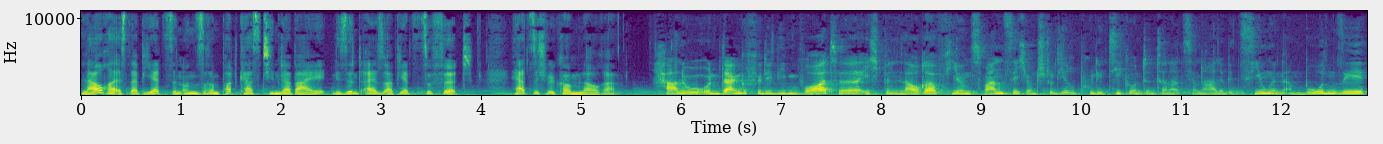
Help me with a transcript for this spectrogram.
Laura ist ab jetzt in unserem Podcast-Team dabei. Wir sind also ab jetzt zu viert. Herzlich willkommen, Laura. Hallo und danke für die lieben Worte. Ich bin Laura 24 und studiere Politik und internationale Beziehungen am Bodensee.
